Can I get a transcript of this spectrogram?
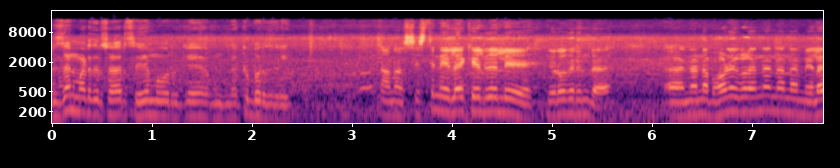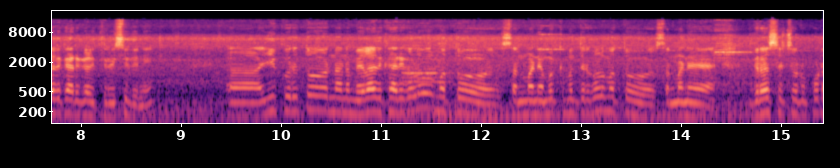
ರಿಸೈನ್ ಮಾಡಿದ್ರು ಸರ್ ಸಿ ಎಂ ಅವ್ರಿಗೆ ಒಂದು ಲೆಟ್ರ್ ಬರೆದ್ರಿ ನಾನು ಶಿಸ್ತಿನ ಇಲಾಖೆಯಲ್ಲಿ ಇರೋದರಿಂದ ನನ್ನ ಭಾವನೆಗಳನ್ನು ನನ್ನ ಮೇಲಾಧಿಕಾರಿಗಳಿಗೆ ತಿಳಿಸಿದ್ದೀನಿ. ಈ ಕುರಿತು ನನ್ನ ಮೇಲಾಧಿಕಾರಿಗಳು ಮತ್ತು ಸನ್ಮಾನ್ಯ ಮುಖ್ಯಮಂತ್ರಿಗಳು ಮತ್ತು ಸನ್ಮಾನ್ಯ ಗೃಹ ಸಚಿವರು ಕೂಡ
